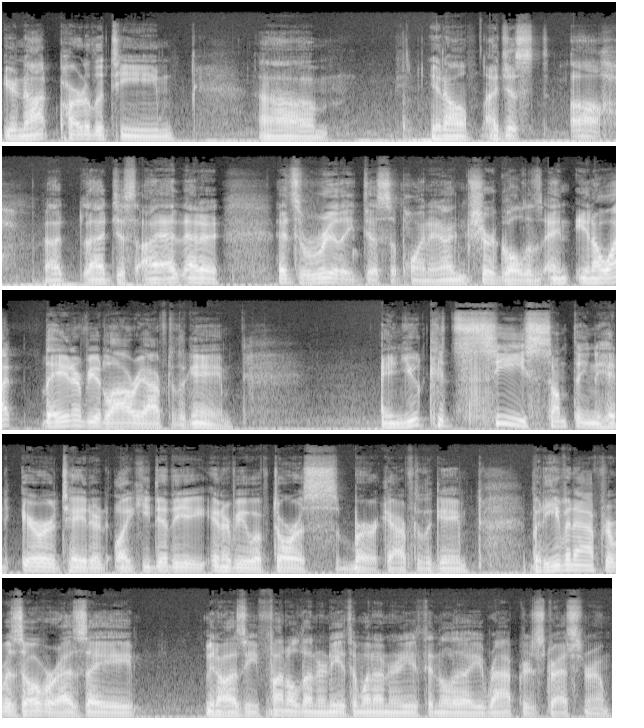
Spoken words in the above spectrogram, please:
You're not part of the team. Um, you know, I just, oh, that, that just, I, that, uh, it's really disappointing. I'm sure Golden's, and you know what? They interviewed Lowry after the game, and you could see something had irritated, like he did the interview with Doris Burke after the game. But even after it was over, as a, you know, as he funneled underneath and went underneath into the Raptors dressing room,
